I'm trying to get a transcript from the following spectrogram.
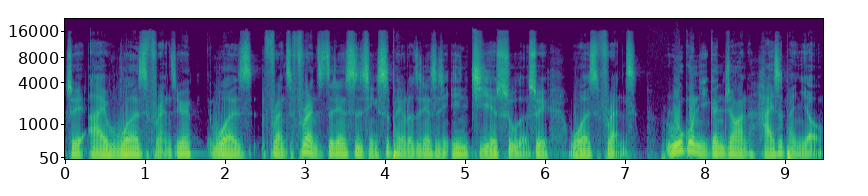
所以 I was friends，因为 was friends，friends 这件事情是朋友的这件事情已经结束了，所以 was friends。如果你跟 John 还是朋友，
